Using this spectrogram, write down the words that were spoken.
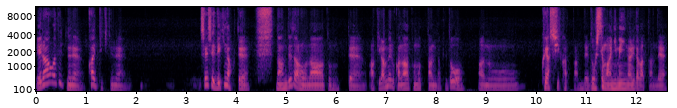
エラーが出てね、帰ってきてね、先生できなくて、なんでだろうなと思って、諦めるかなと思ったんだけど、あの悔しかったんで、どうしてもアニメになりたかったんで、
